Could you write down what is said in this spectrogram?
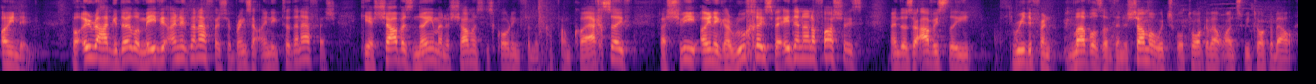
Einig. But Eira Hagadola, maybe Einig the Nefesh, it brings the Einig to the Nefesh. Ki Shabbos Noim and Shabbos, he's quoting from the from Koach Seif, Vashvi Einig Haruches, Ve'eden Anafashis. And those are obviously three different levels of the neshama, which we'll talk about once we talk about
